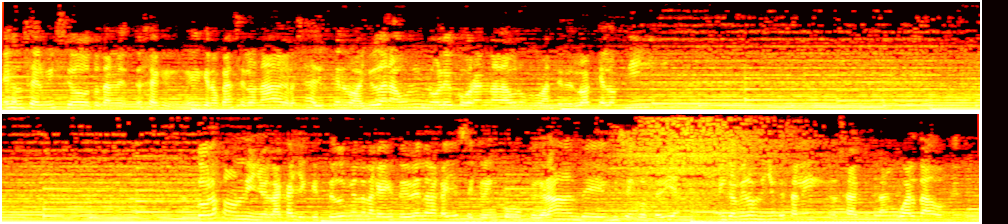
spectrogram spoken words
Es un servicio totalmente, o sea, que, que no canceló nada, gracias a Dios que nos ayudan a uno y no le cobran nada a uno por mantenerlo aquí a los niños. Tú hablas con un niño en la calle que esté durmiendo en la calle, que esté viviendo en la calle, se creen como que grandes, dicen groserías. En cambio, los niños que salen, o sea, que están guardados en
